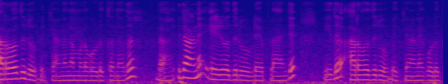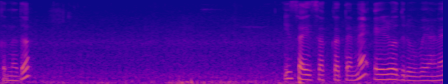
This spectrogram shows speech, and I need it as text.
അറുപത് രൂപയ്ക്കാണ് നമ്മൾ കൊടുക്കുന്നത്. ഇതാ ഇതാണ് എഴുപത് രൂപയുടെ പ്ലാന്റ് ഇത് അറുപത് രൂപയ്ക്കാണ് കൊടുക്കുന്നത്. ഈ സൈസൊക്കെ തന്നെ എഴുപത് രൂപയാണ്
